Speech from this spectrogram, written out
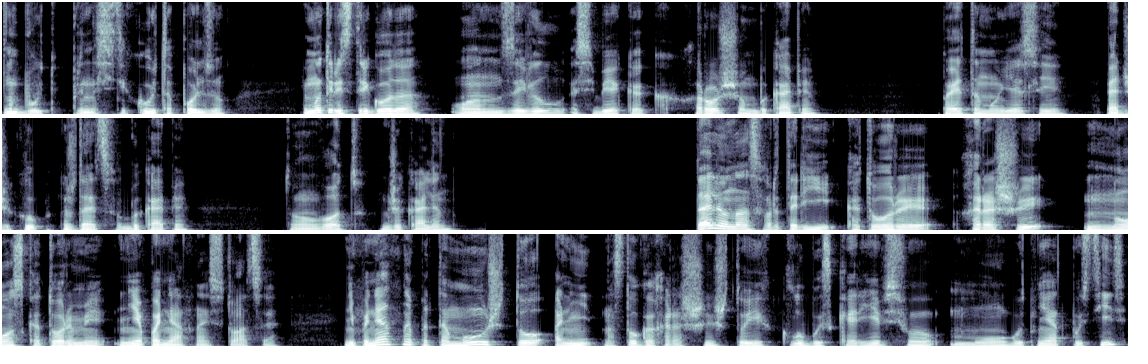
ну, будет приносить какую-то пользу. Ему 33 года, он заявил о себе как хорошем бэкапе. Поэтому, если, опять же, клуб нуждается в бэкапе, то вот, Джек Аллен – Далее у нас вратари, которые хороши, но с которыми непонятная ситуация. Непонятно потому, что они настолько хороши, что их клубы, скорее всего, могут не отпустить,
